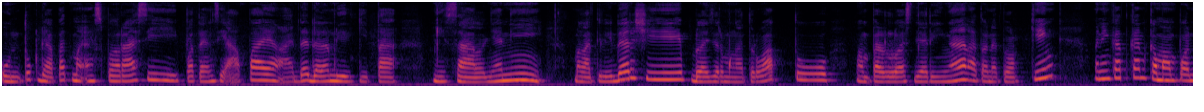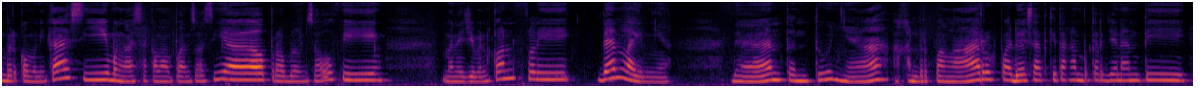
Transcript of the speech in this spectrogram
untuk dapat mengeksplorasi potensi apa yang ada dalam diri kita. Misalnya nih, melatih leadership, belajar mengatur waktu, memperluas jaringan atau networking, meningkatkan kemampuan berkomunikasi, mengasah kemampuan sosial, problem solving, manajemen konflik, dan lainnya. Dan tentunya akan berpengaruh pada saat kita akan bekerja nanti.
